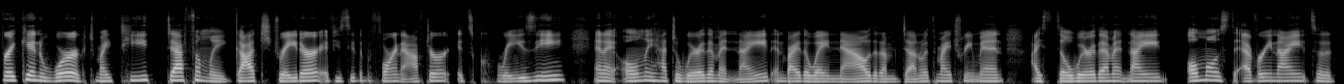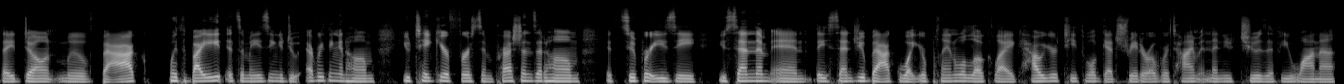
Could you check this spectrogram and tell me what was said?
freaking worked. My teeth definitely got straighter. If you see the before and after, it's crazy. And I only had to wear them at night. And by the way, now that I'm done with my treatment, I still wear them at night almost every night so that they don't move back. With Byte, it's amazing. You do everything at home. You take your first impressions at home. It's super easy. You send them in. They send you back what your plan will look like, how your teeth will get straighter over time, and then you choose if you want to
